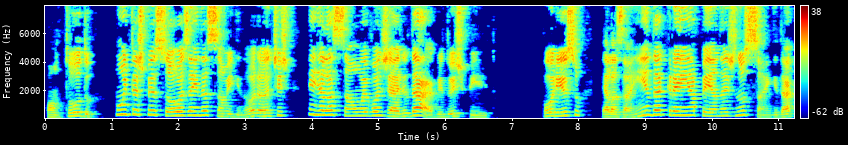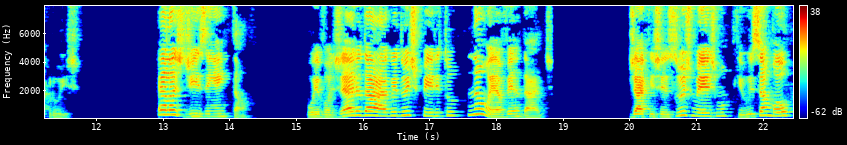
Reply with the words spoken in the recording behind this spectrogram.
Contudo, muitas pessoas ainda são ignorantes em relação ao Evangelho da Água e do Espírito. Por isso, elas ainda creem apenas no sangue da cruz. Elas dizem então: o Evangelho da Água e do Espírito não é a verdade. Já que Jesus mesmo, que os amou,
